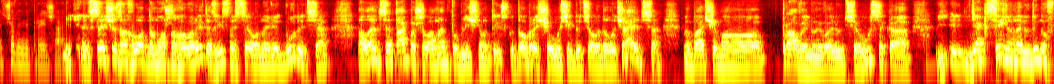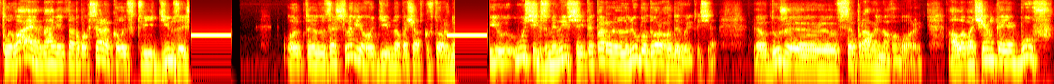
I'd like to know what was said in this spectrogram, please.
А чого він не приїжджає? Ні, все, що завгодно можна говорити, звісно, з цього не відбудеться, але це також елемент публічного тиску. Добре, що Усік до цього долучається. Ми бачимо правильну еволюцію Усика. Як сильно на людину впливає навіть на боксера, коли в твій дім зайшли. От е, зайшли в його дім на початку вторгнення. І Усік змінився, і тепер любо дорого дивитися. Е, Дуже все правильно говорить. А Ломаченко як був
